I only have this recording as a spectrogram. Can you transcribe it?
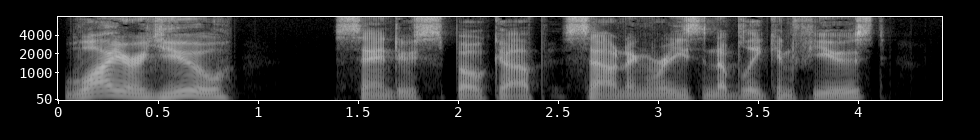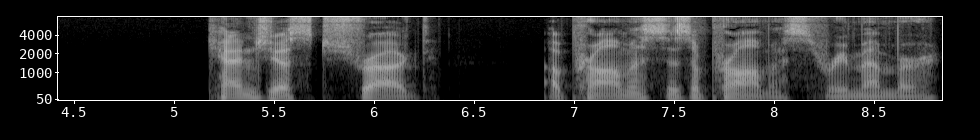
why are you? Sandhu spoke up, sounding reasonably confused. Ken just shrugged. A promise is a promise, remember?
